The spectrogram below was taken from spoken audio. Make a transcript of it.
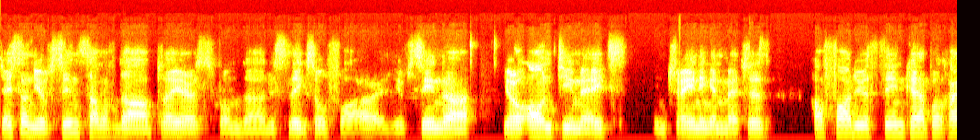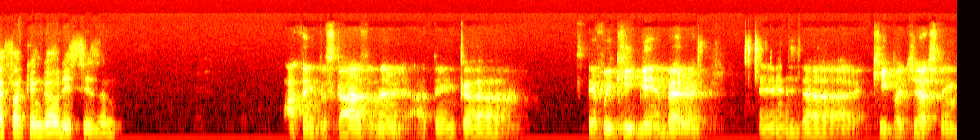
Jason, you've seen some of the players from the, this league so far, and you've seen uh, your own teammates in training and matches. How far do you think uh, Paul Haifa can go this season? I think the sky's the limit. I think uh, if we keep getting better and uh, keep adjusting,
